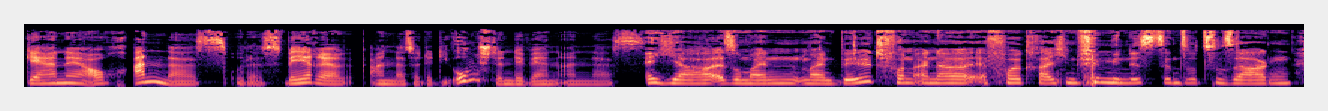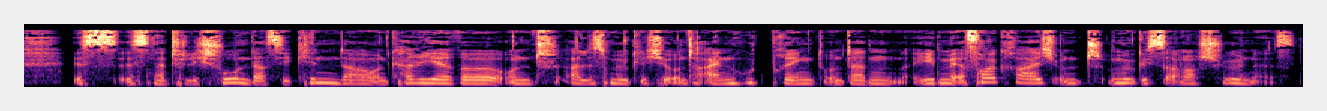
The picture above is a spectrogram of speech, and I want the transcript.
gerne auch anders oder es wäre anders oder die Umstände wären anders. Ja, also mein, mein Bild von einer erfolgreichen Feministin sozusagen ist, ist natürlich schon, dass sie Kinder und Karriere und alles Mögliche unter einen Hut bringt und dann eben erfolgreich und möglichst auch noch schön ist.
